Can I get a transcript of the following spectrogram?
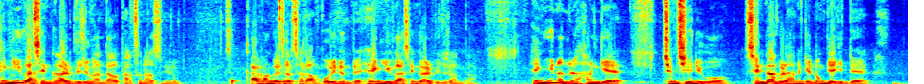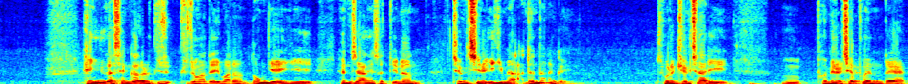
행위가 생각을 규정한다고 딱 써놨어요. 까만 글자로 잘 안 보이는데 행위가 생각을 규정한다. 행위는 하는 게 정치인이고 생각을 하는 게 농객인데 행위가 생각을 규정한다 이 말은 농객이 현장에서 뛰는 정치인을 이기면 안 된다는 거예요. 저번에 경찰이 어, 범인을 체포했는데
